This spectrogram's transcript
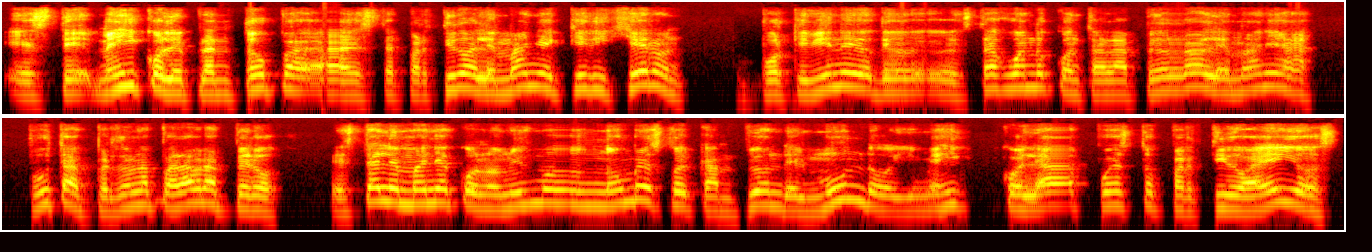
este, México le plantó para este partido a Alemania, ¿qué dijeron? Porque viene, está jugando contra la peor Alemania, puta, perdón la palabra, pero esta Alemania con los mismos nombres fue campeón del mundo y México le ha puesto partido a ellos.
